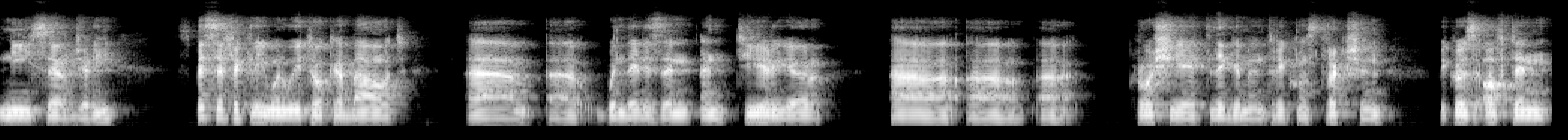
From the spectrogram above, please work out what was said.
knee surgery, specifically when we talk about um, uh, when there is an anterior uh, uh, cruciate ligament reconstruction, because often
